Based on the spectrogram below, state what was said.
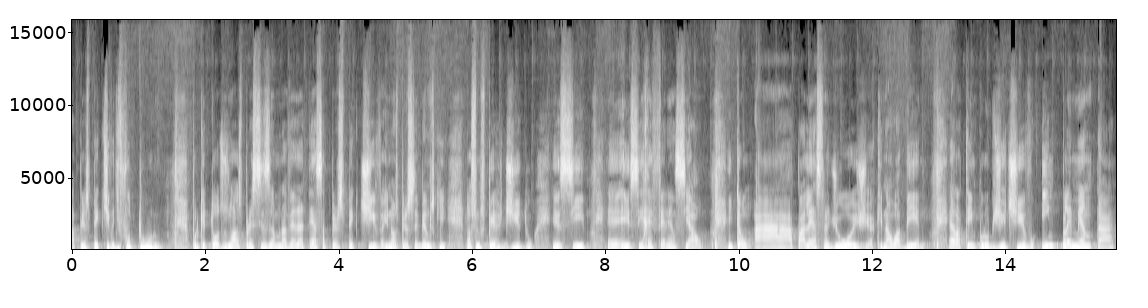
a perspectiva de futuro porque todos nós precisamos, na verdade, ter essa perspectiva e nós percebemos que nós temos perdido esse, é, esse referencial. Então, a palestra de hoje aqui na UAB, ela tem por objetivo implementar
